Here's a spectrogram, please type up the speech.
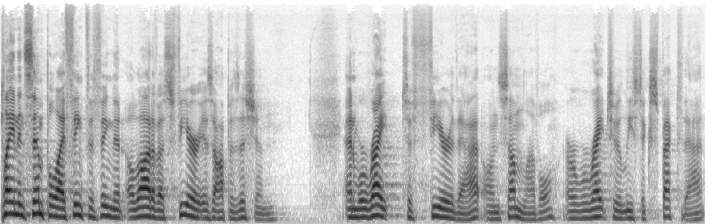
Plain and simple, I think the thing that a lot of us fear is opposition. And we're right to fear that on some level, or we're right to at least expect that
